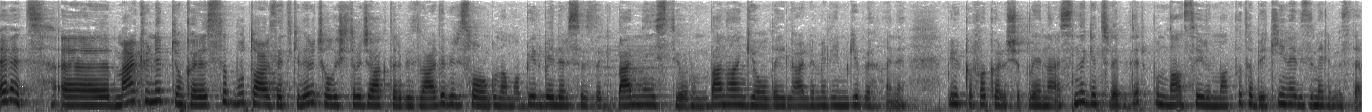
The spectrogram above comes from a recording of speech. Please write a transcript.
Evet, e, Merkür-Neptün karesi bu tarz etkileri çalıştıracaktır bizlerde. Bir sorgulama, bir belirsizlik, ben ne istiyorum, ben hangi yolda ilerlemeliyim gibi hani bir kafa karışıklığı enerjisini getirebilir. Bundan sıyrılmak da tabii ki yine bizim elimizde.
